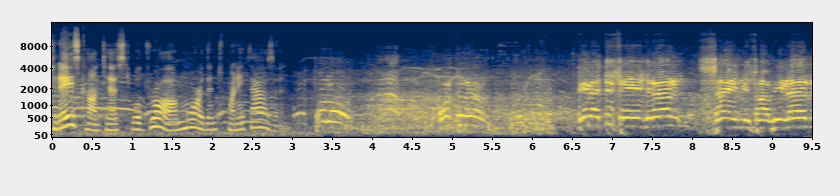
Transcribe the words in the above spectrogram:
Today's contest will draw more than 20,000. Kıymetli seyirciler, sayın misafirler,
